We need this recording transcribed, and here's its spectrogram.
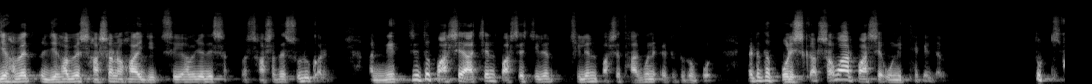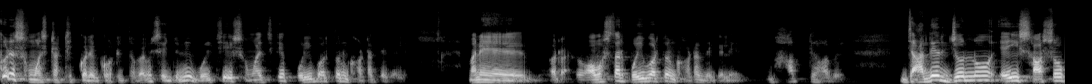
যেভাবে যেভাবে শাসানো হয় সেইভাবে যদি শাসাতে শুরু করেন। আর নেতৃত্ব পাশে আছেন, পাশে ছিলেন ছিলেন, পাশে থাকবেন এটা তো প- এটা তো পরিষ্কার। সবার পাশে উনি থেকে যান তো কি করে সমাজটা ঠিক করে গঠিত হবে? আমি সেই জন্যই বলছি, এই সমাজকে পরিবর্তন ঘটাতে গেলে মানে অবস্থার পরিবর্তন ঘটাতে গেলে ভাবতে হবে, যাদের জন্য এই শাসক,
